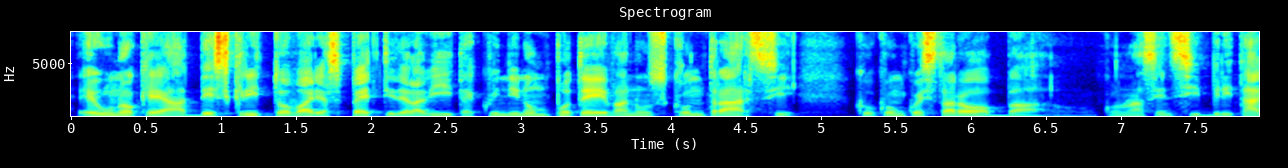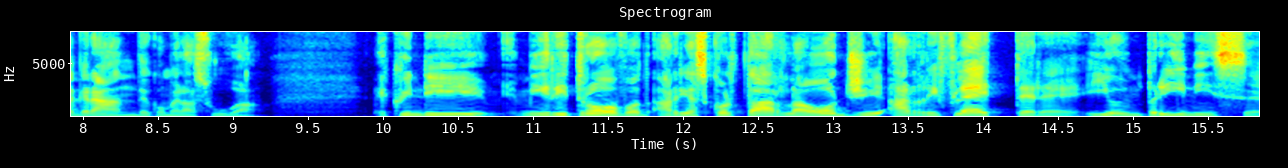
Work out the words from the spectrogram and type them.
È uno che ha descritto vari aspetti della vita e quindi non poteva non scontrarsi co- con questa roba, con una sensibilità grande come la sua. E quindi mi ritrovo a riascoltarla oggi, a riflettere, io in primis,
